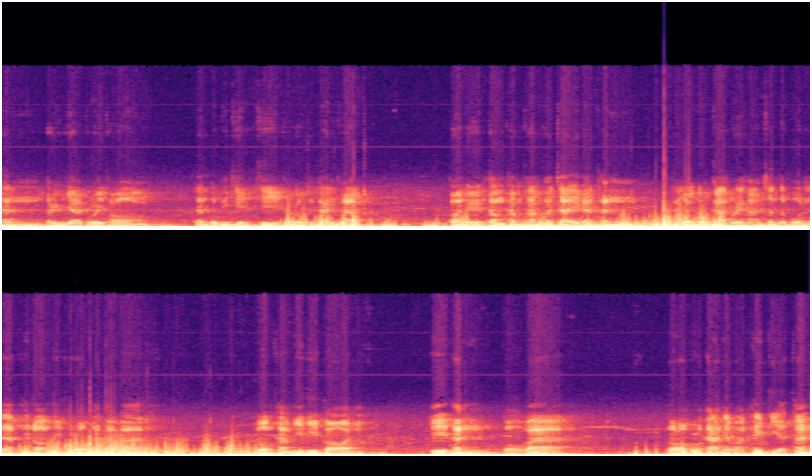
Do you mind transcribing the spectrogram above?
ท่านปริญญาโปรยทอง ท่านผู้มีเกียรติที่เคารพทุกท่านครับ ก่อนอื่นต้องทำความเข้าใจกับท่านนายกองค์การบริหารส่วนตำบลและพี่น้องที่เคารพนะครับว่ารวมทั้งพิธีกรที่ท่านบอกว่า รองผู้ว่าการจังหวัดให้เกียรติท่าน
